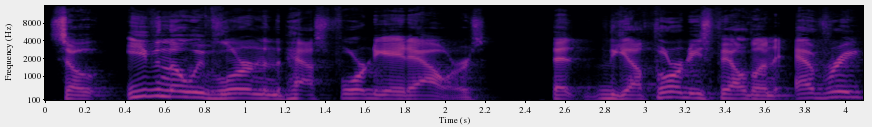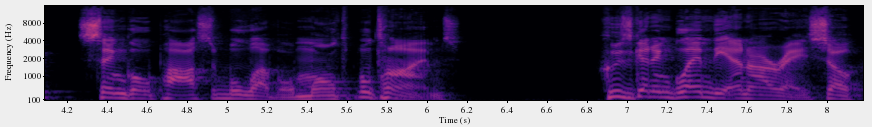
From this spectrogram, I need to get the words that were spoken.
So even though we've learned in the past 48 hours that the authorities failed on every single possible level multiple times, Who's getting blamed? The NRA. So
